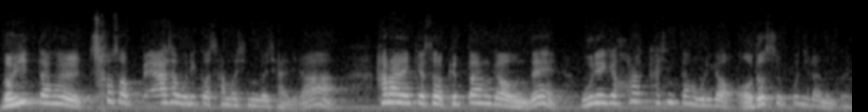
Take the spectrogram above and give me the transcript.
너희 땅을 쳐서 빼앗아 우리 것 삼으시는 것이 아니라 하나님께서 그 땅 가운데 우리에게 허락하신 땅을 우리가 얻었을 뿐이라는 거예요.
